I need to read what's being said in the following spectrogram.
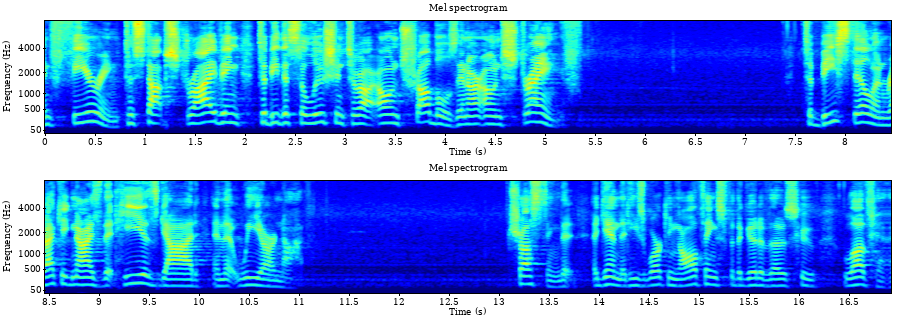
and fearing, to stop striving to be the solution to our own troubles in our own strength. To be still and recognize that He is God and that we are not. Trusting that, again, that He's working all things for the good of those who love Him.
